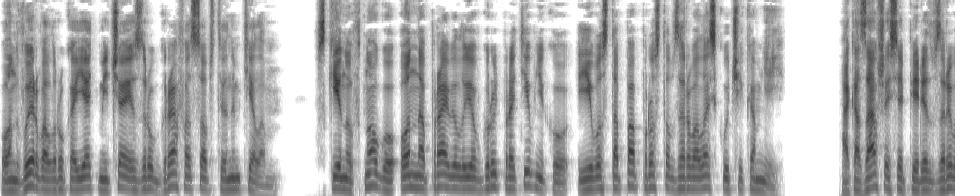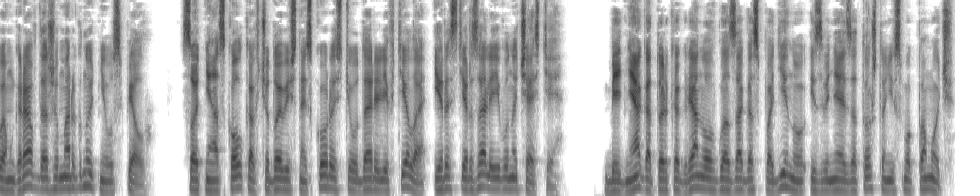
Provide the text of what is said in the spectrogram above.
он вырвал рукоять меча из рук графа собственным телом. Вскинув ногу, он направил ее в грудь противнику, и его стопа просто взорвалась кучей камней. Оказавшийся перед взрывом граф даже моргнуть не успел. Сотни осколков чудовищной скоростью ударили в тело и растерзали его на части. Бедняга только глянул в глаза господину, извиняясь за то, что не смог помочь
